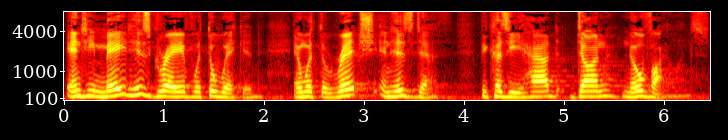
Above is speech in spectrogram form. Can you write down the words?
And he made his grave with the wicked, and with the rich in his death, because he had done no violence.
